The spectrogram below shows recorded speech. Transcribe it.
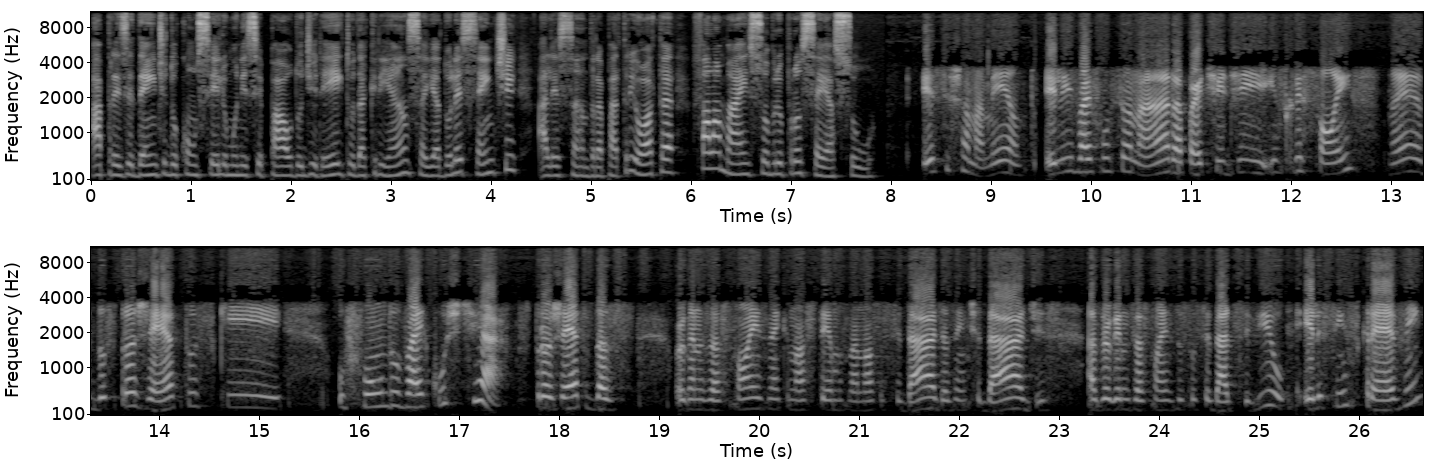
A presidente do Conselho Municipal do Direito da Criança e Adolescente, Alessandra Patriota, fala mais sobre o processo. Esse chamamento ele vai funcionar a partir de inscrições né, dos projetos que o fundo vai custear. Os projetos das organizações né, que nós temos na nossa cidade, as entidades, as organizações da sociedade civil, eles se inscrevem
